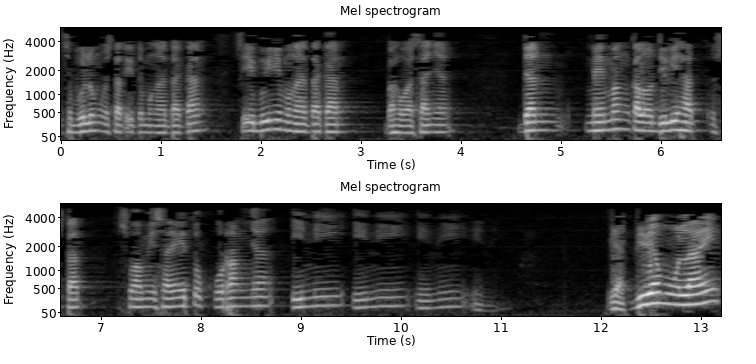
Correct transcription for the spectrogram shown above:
sebelum Ustadz itu mengatakan si ibu ini mengatakan bahwasanya dan memang kalau dilihat Ustadz suami saya itu kurangnya ini ini ini ini. Ya, dia mulai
